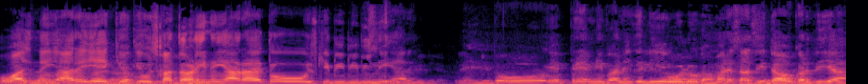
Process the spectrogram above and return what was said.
वो आज नहीं आ रही है क्योंकि उसका धड़ी नहीं आ रहा है तो इसकी बीबी भी नहीं आ रही। तो ये प्रेम निभाने के लिए वो लोग हमारे साथ भी दाव कर दिया।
